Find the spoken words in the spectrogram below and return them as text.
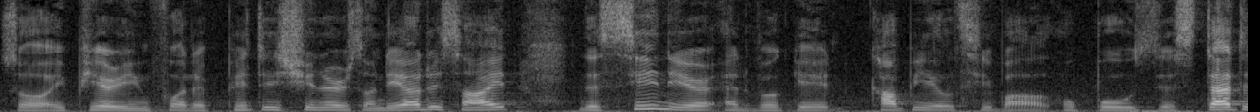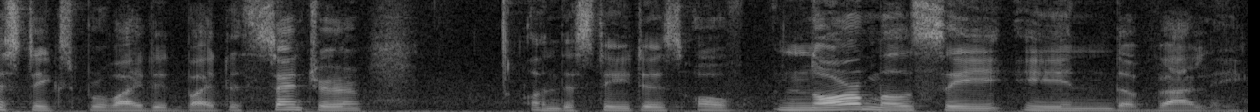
So appearing for the petitioners on the other side, the senior advocate Kapil Sibal opposed the statistics provided by the center on the status of normalcy in the valley.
